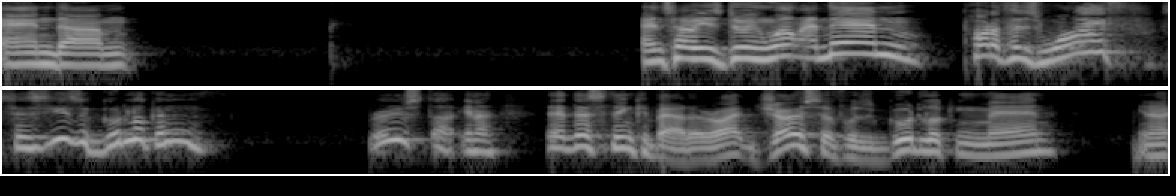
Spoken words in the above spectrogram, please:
And um, and so he's doing well. And then Potiphar's wife says, He's a good looking rooster. You know, let's think about it, right? Joseph was a good looking man. You know,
